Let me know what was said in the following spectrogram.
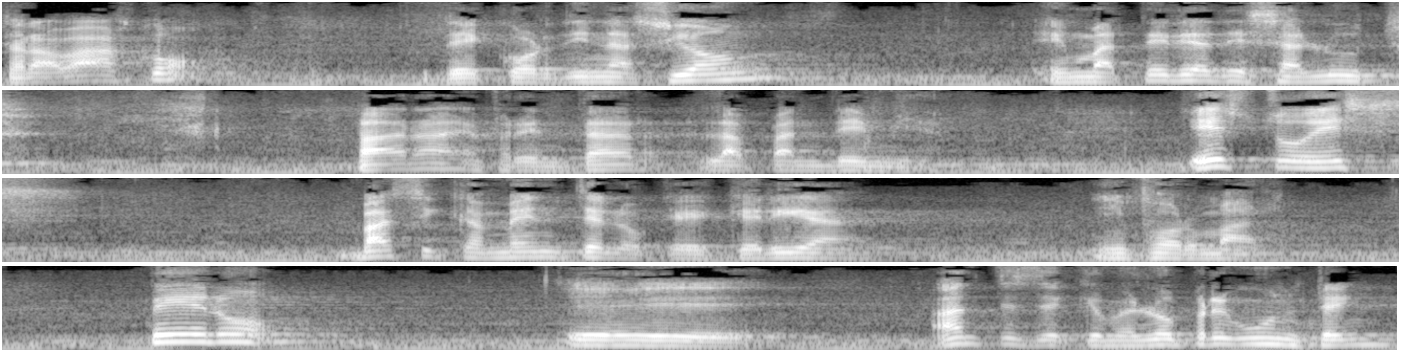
trabajo de coordinación en materia de salud para enfrentar la pandemia. Esto es básicamente lo que quería informar. Pero eh, antes de que me lo pregunten,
